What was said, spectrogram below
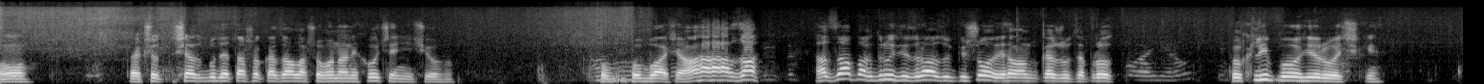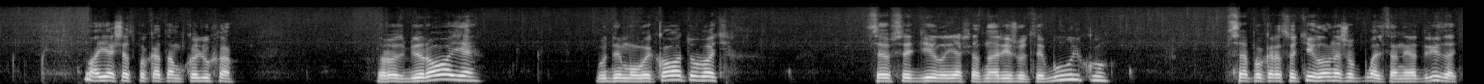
О. Так що зараз буде та, що казала, що вона не хоче нічого. Побачимо. А, за... а запах, друзі, зразу пішов, я вам кажу, це просто по хліб, по огірочки. Ну, а я зараз, поки там колюха розбирає. Будемо викатувати. Це все діло. Я зараз наріжу цибульку. Все по красоті. Головне, щоб пальця не відрізати.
